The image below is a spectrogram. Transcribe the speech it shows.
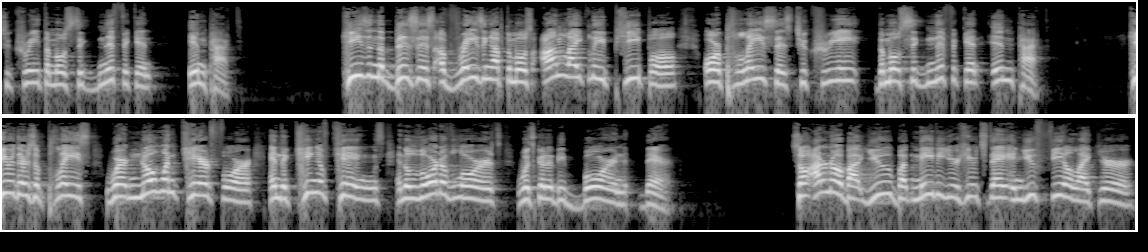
to create the most significant impact. He's in the business of raising up the most unlikely people or places to create the most significant impact. Here, there's a place where no one cared for, and the King of Kings and the Lord of Lords was going to be born there. So I don't know about you, but maybe you're here today and you feel like you're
